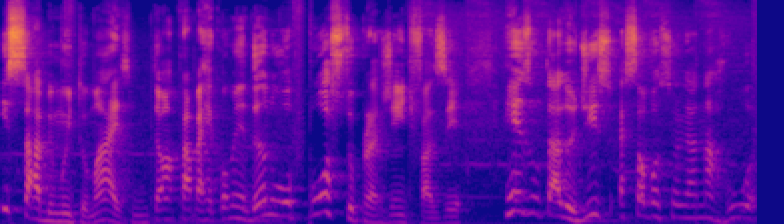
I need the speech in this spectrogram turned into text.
e sabe muito mais, então acaba recomendando o oposto para a gente fazer. Resultado disso é só você olhar na rua.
